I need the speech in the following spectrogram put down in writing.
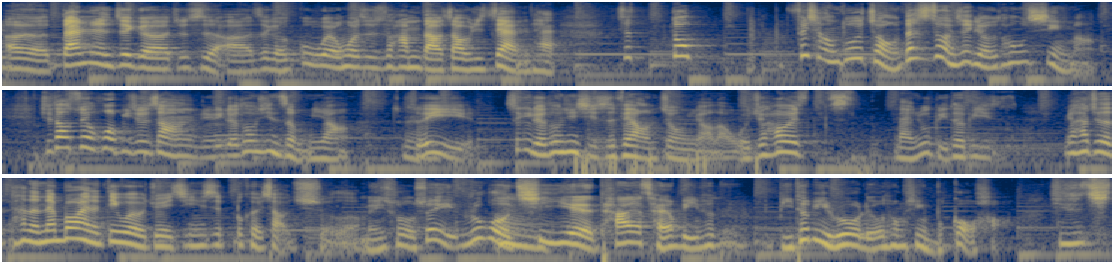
呃，担任这个就是呃这个顾问，或者是他们都要找我去站台，这都非常多种。但是重点是流通性嘛，其实到最后货币就是这样，流通性怎么样？所以这个流通性其实非常重要了。我觉得它会。买入比特币，因为他觉得他的 number one 的地位，我觉得已经是不可小觑了。没错，所以如果企业它要采用比特比特币，如果流通性不够好，其实企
